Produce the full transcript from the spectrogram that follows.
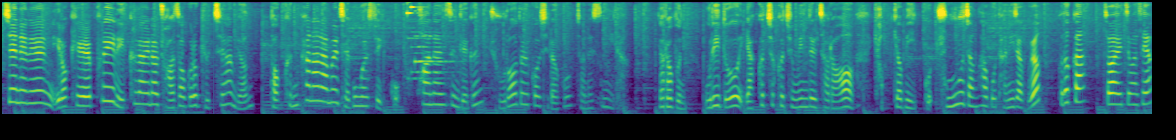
CNN은 이렇게 프리 리클라이너 좌석으로 교체하면 더 큰 편안함을 제공할 수 있고 화난 승객은 줄어들 것이라고 전했습니다. 여러분, 우리도 야쿠츠크 주민들처럼 겹겹이 입고 중무장하고 다니자고요. 구독과 좋아요 잊지 마세요.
